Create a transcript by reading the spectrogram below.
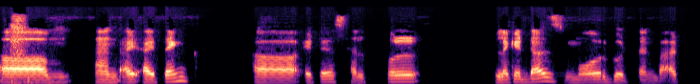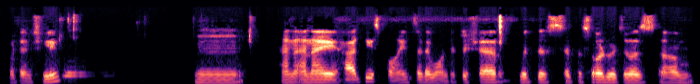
Um, and I I think uh it is helpful. Like it does more good than bad potentially. Mm, and and I had these points that I wanted to share with this episode, which was um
